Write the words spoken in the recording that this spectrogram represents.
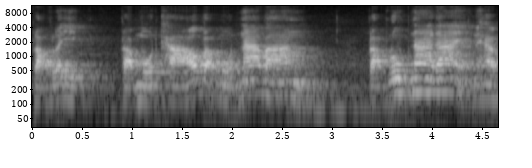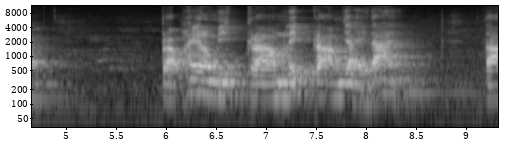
ปรับอะอีกปรับโหมดขาว ปรับโหมดหน้าบาง ปรับรูปหน้าได้นะครับ ปรับให้เรามีกรามเล็กกรามใหญ่ได้ ตา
